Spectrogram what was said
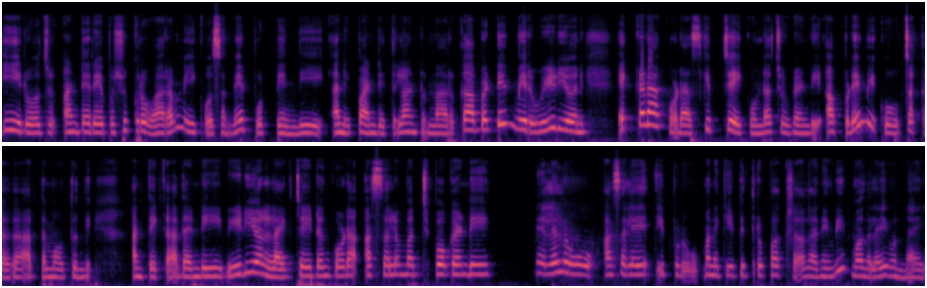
ఈ రోజు అంటే రేపు శుక్రవారం మీకోసమే పుట్టింది అని పండితులు అంటున్నారు. కాబట్టి మీరు వీడియోని ఎక్కడా కూడా స్కిప్ చేయకుండా చూడండి. అప్పుడే మీకు చక్కగా అర్థమవుతుంది. అంతేకాదండి వీడియోని లైక్ చేయడం కూడా అస్సలు మర్చిపోకండి. నెలలు అసలే ఇప్పుడు మనకి పితృపక్షాలు అనేవి మొదలై ఉన్నాయి.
